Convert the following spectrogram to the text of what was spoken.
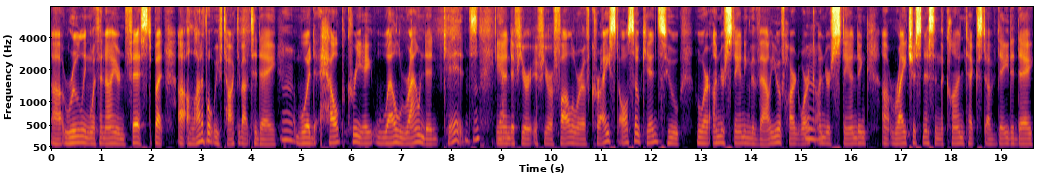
uh, ruling with an iron fist? But uh, a lot of what we've talked about today Mm. would help create well-rounded kids. Mm-hmm. And if you're if you're a follower of Christ, also kids who who are understanding the value of hard work, Mm. understanding uh, righteousness in the context of day to day,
